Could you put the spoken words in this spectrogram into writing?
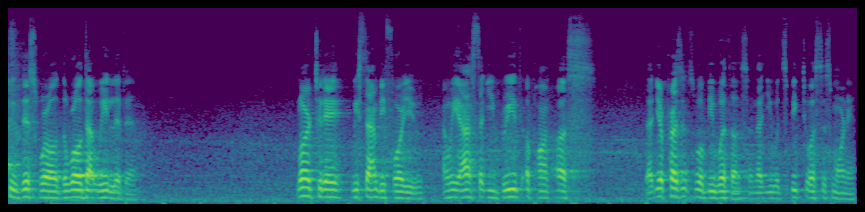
to this world, the world that we live in. Lord, today we stand before you and we ask that you breathe upon us, that your presence will be with us, and that you would speak to us this morning.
